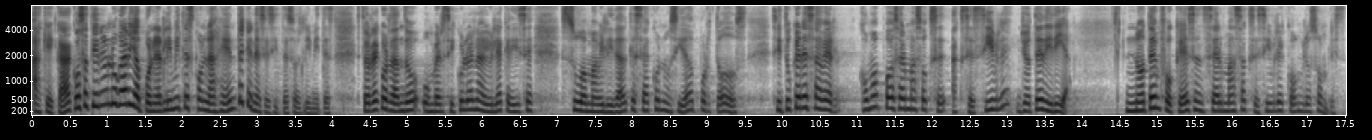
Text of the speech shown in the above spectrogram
a que cada cosa tiene un lugar y a poner límites con la gente que necesite esos límites. Estoy recordando un versículo en la Biblia que dice, su amabilidad que sea conocida por todos. Si tú quieres saber ¿cómo puedo ser más acce- accesible? Yo te diría, no te enfoques en ser más accesible con los hombres.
